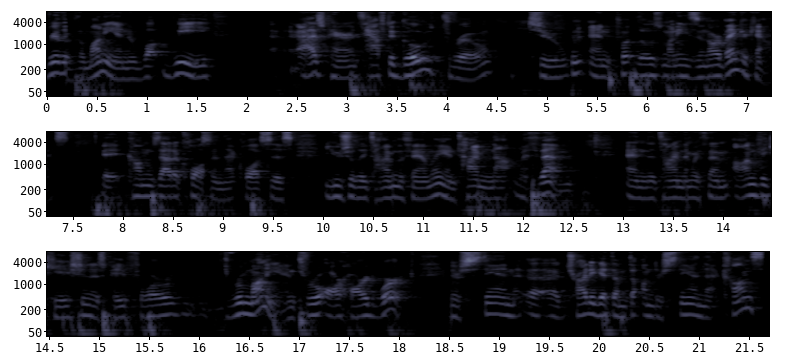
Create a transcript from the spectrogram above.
really the money and what we as parents have to go through to and put those monies in our bank accounts. It comes at a cost, and that cost is usually time with the family and time not with them. And the time with them on vacation is paid for through money and through our hard work. Understand, uh, uh, try to get them to understand that concept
